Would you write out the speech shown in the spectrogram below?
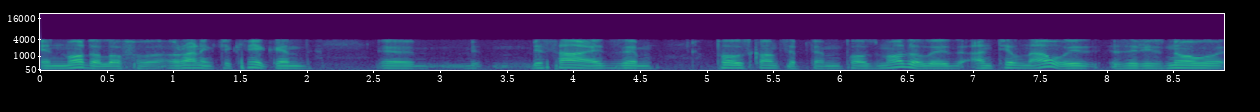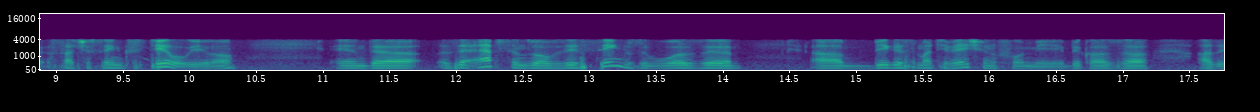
and model of uh, running technique, and uh, b- besides. Um, pose concept and pose model it, until now it, there is no such a thing still you know and uh, the absence of these things was uh, biggest motivation for me because uh, as a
